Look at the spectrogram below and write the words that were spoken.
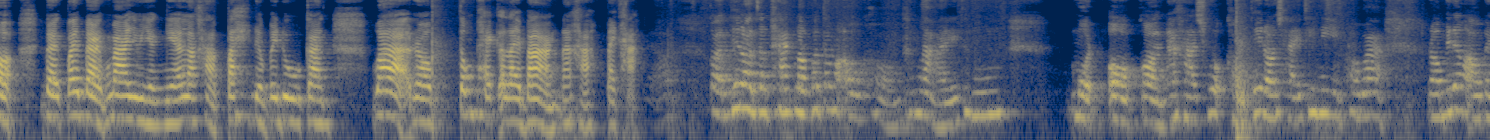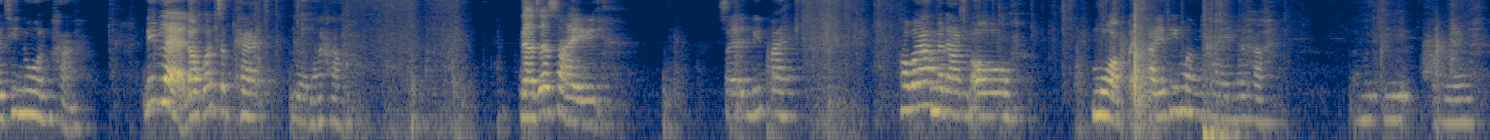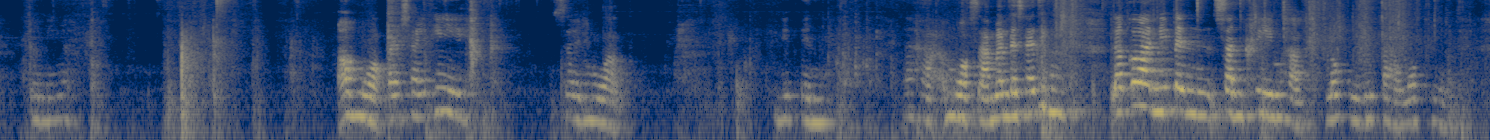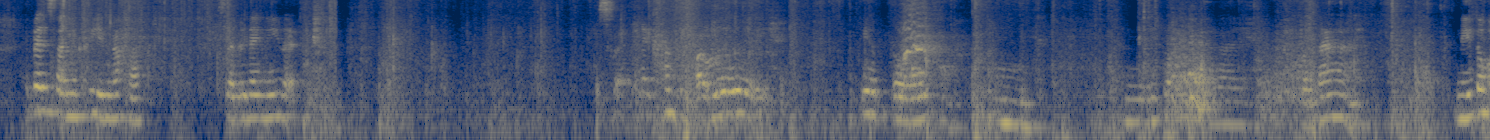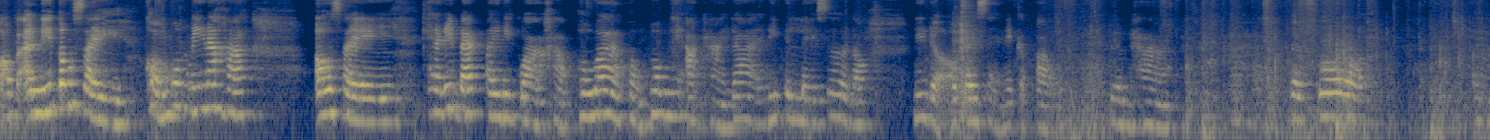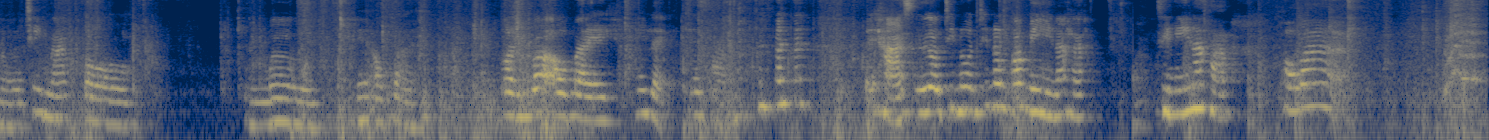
แบกไปแบกมาอยู่อย่างเงี้ยละค่ะ ไปเดี๋ยวไปดูกันว่าเราต้องแพ็คอะไรบ้างนะคะ ไปค่ะ ก่อนที่เราจะแพ็คเราก็ต้องเอาของทั้งหลายทั้งหมดออกก่อนนะคะช่วงของที่เราใช้ที่นี่ เพราะว่าเราไม่ต้องเอาไปที่นู่นค่ะ นี่แหละเราก็จะแพ็คเดี๋ยวนะคะเดี๋ยวจะใส่ ใส่อันนี้ไป เพราะว่ามาดามเอาหมวกไปใช้ที่เมืองไทยนะคะแล้วเมื่อกี้เอาตัวนี้มาเอาหมวกไปใช้ที่ใส่หมวก นี่เป็นนะคะเอาหมวกสามัญไปใช้ที่แล้วก็อันนี้เป็นซันครีมค่ะล็อกอยู่หรือเปล่าล็อกอยู่เป็นซันครีมนะคะ ใส่ไปในนี้เลย ใส่ไปในข้างกระเป๋าเลยเรียบร้อยค่ะอืมอันนี้ก็อะไรต่อหน้านี้ต้องเอาไปอันนี้ต้องใส่ของพวกนี้นะคะ เอาใส่ carry bag ไปดีกว่าค่ะ เพราะว่าของพวกนี้อาจหายได้นี่เป็นเลเซอร์เนาะนี่เดี๋ยวเอาไปใส่ในกระเป๋าเดินทางนะคะแล้วก็เอ่อที่มัดโต อถุงมือนี่เอาไปก่อนก็เอาไปนี่แหละแค่สามไปหาซื้อเอาที่นู่นที่นู่นก็มีนะคะ ทีนี้นะคะ เพราะว่า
